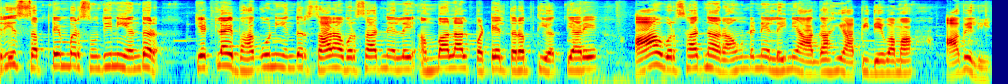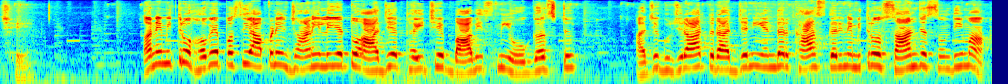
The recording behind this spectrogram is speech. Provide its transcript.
ત્રીસ સપ્ટેમ્બર સુધીની અંદર કેટલાય ભાગોની અંદર સારા વરસાદને લઈ અંબાલાલ પટેલ તરફથી અત્યારે આ વરસાદના રાઉન્ડને લઈને આગાહી આપી દેવામાં આવેલી છે. અને મિત્રો, હવે પછી આપણે જાણી લઈએ તો આજે થઈ છે બાવીસમી ઓગસ્ટ. આજે ગુજરાત રાજ્યની અંદર ખાસ કરીને મિત્રો, સાંજ સુધીમાં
